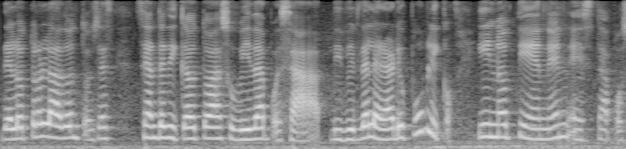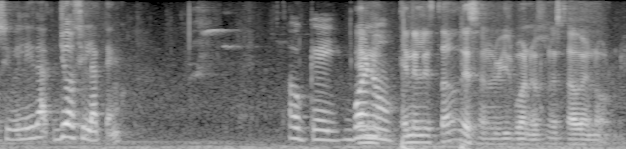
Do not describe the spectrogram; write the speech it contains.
del otro lado, entonces se han dedicado toda su vida pues a vivir del erario público y no tienen esta posibilidad. Yo sí la tengo. Ok, bueno. En, el estado de San Luis, bueno, es un estado enorme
